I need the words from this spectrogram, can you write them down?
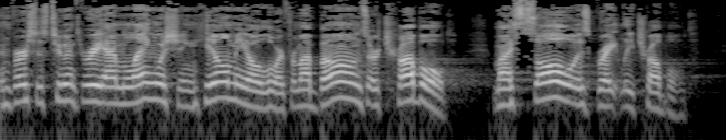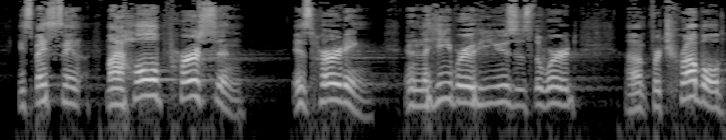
in verses 2 and 3, I'm languishing. Heal me, O Lord, for my bones are troubled. My soul is greatly troubled. He's basically saying, My whole person is hurting. And in the Hebrew, he uses the word uh, for troubled,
